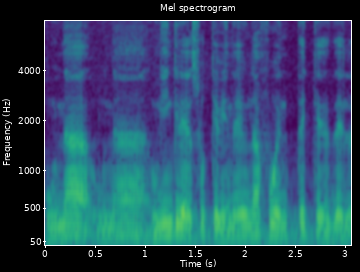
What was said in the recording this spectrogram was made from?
una, una, un ingreso que viene de una fuente que es del,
